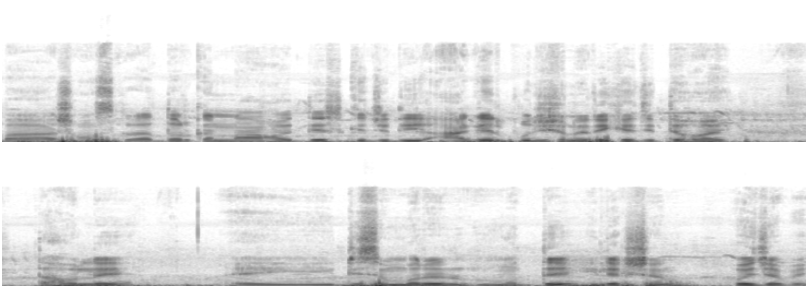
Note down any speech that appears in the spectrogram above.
বা সংস্কারের দরকার না হয়, দেশকে যদি আগের পজিশনে রেখে যেতে হয়, তাহলে এই ডিসেম্বরের মধ্যে ইলেকশন হয়ে যাবে।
